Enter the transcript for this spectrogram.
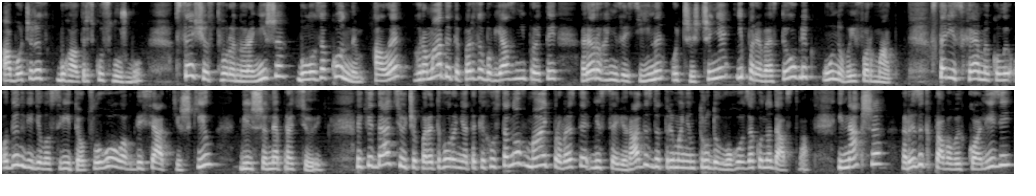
або через бухгалтерську службу. Все, що створено раніше, було законним, але громади тепер зобов'язані пройти реорганізаційне очищення і перевести облік у новий формат. Старі схеми, коли один відділ освіти обслуговував десятки шкіл більше не працюють. Ліквідацію чи перетворення таких установ мають провести місцеві ради з дотриманням трудового законодавства. Інакше ризик правових коалізій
